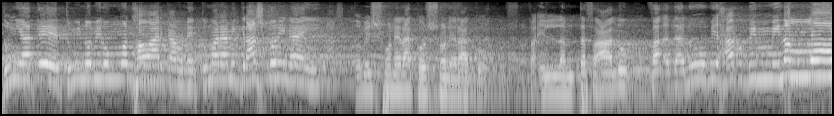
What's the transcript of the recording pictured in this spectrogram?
দুনিয়াতে তুমি নবীর উম্মত হওয়ার কারণে তোমার আমি গ্রাস করি নাই। তবে শোনে রাখো শোনে রাখো। ফাইল্লাম তাফআলু ফাআযানু বিহারবিম মিনাল্লাহ।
